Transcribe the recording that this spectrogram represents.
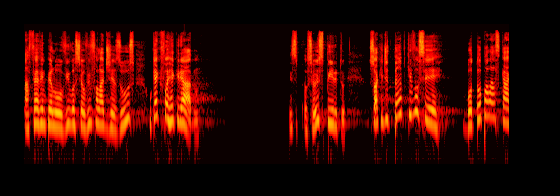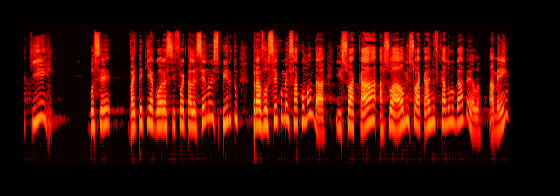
a fé vem pelo ouvir, você ouviu falar de Jesus, o que é que foi recriado? O seu espírito. Só que de tanto que você botou para lascar aqui, você vai ter que agora se fortalecer no espírito para você começar a comandar. E sua, a sua alma e sua carne ficar no lugar dela. Amém?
